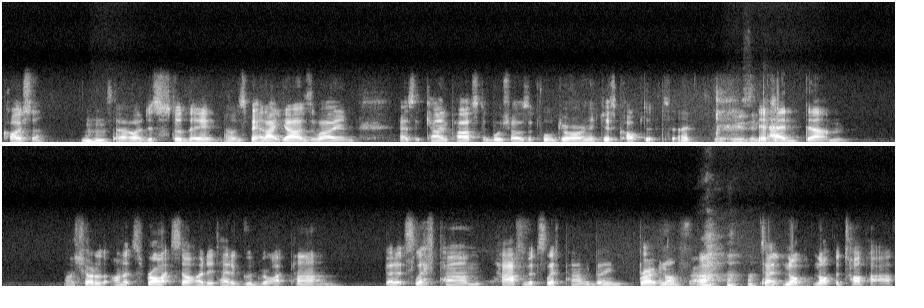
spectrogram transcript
closer. Mhm. So I just stood there. I was about eight yards away, and as it came past the bush, I was at full draw, and it just copped it. So It it had. Um, I shot it on its right side. It had a good right palm, but its left palm, half of its left palm had been broken off. So not not the top half,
